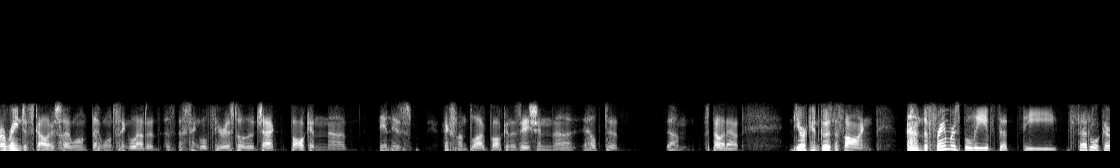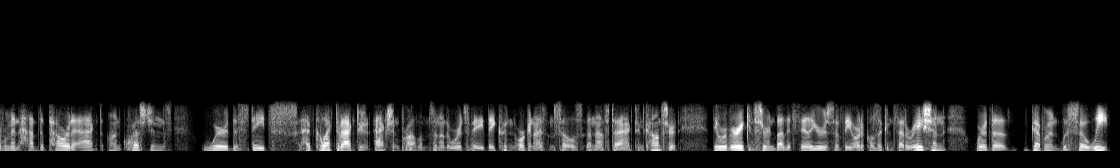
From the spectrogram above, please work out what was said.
a range of scholars. So I won't I won't single out a, a single theorist. Although Jack Balkin, in his excellent blog Balkinization, helped to um, spell it out. The argument goes the following the framers believed that the federal government had the power to act on questions where the states had collective action problems. In other words, they, they couldn't organize themselves enough to act in concert. They were very concerned by the failures of the Articles of Confederation, where the government was so weak,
